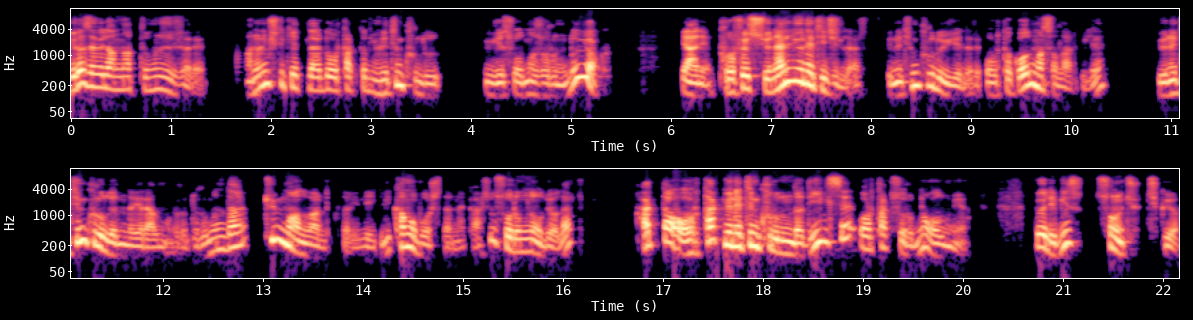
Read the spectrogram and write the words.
Biraz evvel anlattığımız üzere anonim şirketlerde ortakların yönetim kurulu üyesi olma zorunluluğu yok. Yani profesyonel yöneticiler, yönetim kurulu üyeleri ortak olmasalar bile yönetim kurullarında yer almaları durumunda tüm mal varlıkları ile ilgili kamu borçlarına karşı sorumlu oluyorlar. Hatta ortak yönetim kurulunda değilse ortak sorumlu olmuyor. Böyle bir sonuç çıkıyor.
